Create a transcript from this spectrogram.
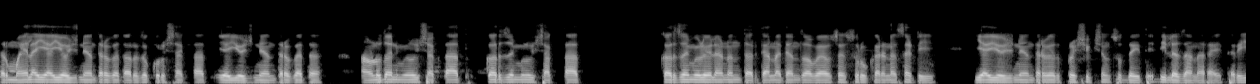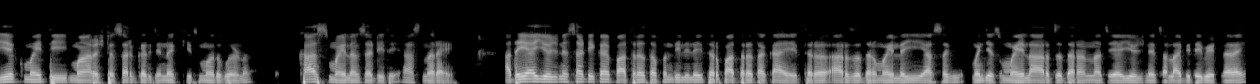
तर महिला या योजनेअंतर्गत अर्ज करू शकतात. या योजनेअंतर्गत अनुदान मिळू शकतात कर्ज मिळू शकतात. कर्ज मिळवल्यानंतर त्यांना त्यांचा व्यवसाय सुरू करण्यासाठी या योजनेअंतर्गत प्रशिक्षण सुद्धा इथे दिलं जाणार आहे. तर ही एक माहिती महाराष्ट्र सरकारची नक्कीच महत्त्वपूर्ण खास महिलांसाठी ते असणार आहे. आता या योजनेसाठी काय पात्रता पण दिलेली आहे तर पात्रता काय आहे? तर अर्जदार महिला ही असावी म्हणजेच महिला अर्जदारांनाच या योजनेचा लाभ इथे भेटणार आहे.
